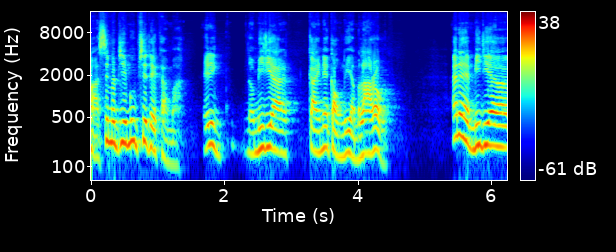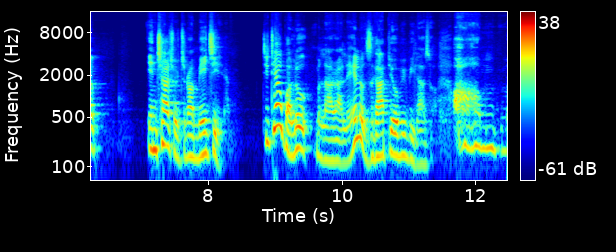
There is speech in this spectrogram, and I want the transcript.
မှာအဆင်မပြေမှုဖြစ်တဲ့အခါမှာအဲ့ဒီနော် မီဒီယာကင်တဲ့ကောင်လေးကမလာတော့ဘူးအဲ့ဒါမီဒီယာ in charge ကိုကျွန်တော်မေးကြည့်တယ်ဒီတယောက်ဘာလို့မလာတာလဲလို့စကားပြောပြီးပြီလားဆိုအာမ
